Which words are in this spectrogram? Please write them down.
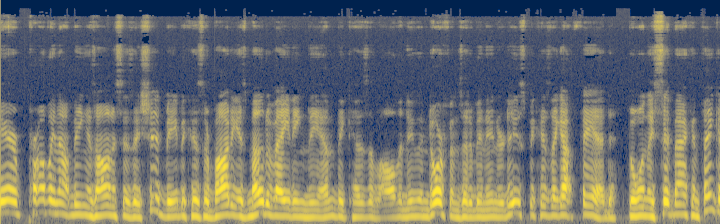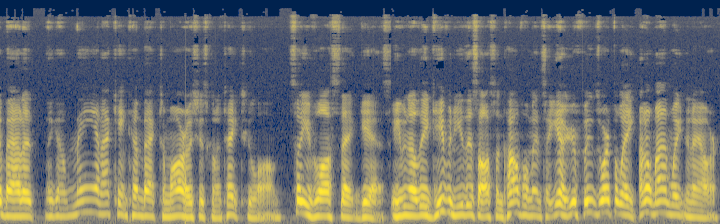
they're probably not being as honest as they should be because their body is motivating them because of all the new endorphins that have been introduced because they got fed. But when they sit back and think about it, they go, man, I can't come back tomorrow. It's just going to take too long. So you've lost that guess. Even though they've given you this awesome compliment and say, yeah, your food's worth the wait. I don't mind waiting an hour.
